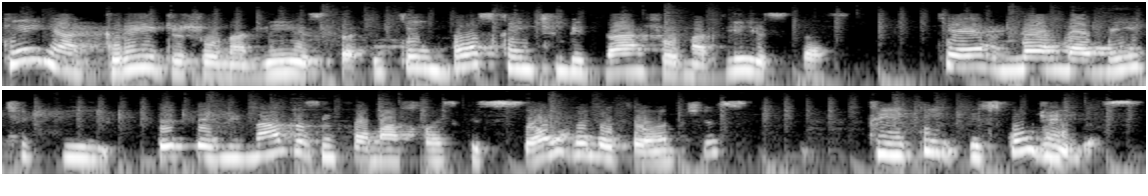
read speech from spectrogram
Quem agride jornalista e quem busca intimidar jornalistas quer normalmente que determinadas informações que são relevantes fiquem escondidas.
